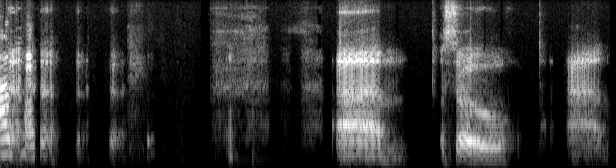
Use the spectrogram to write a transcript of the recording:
Okay. um. So, um,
